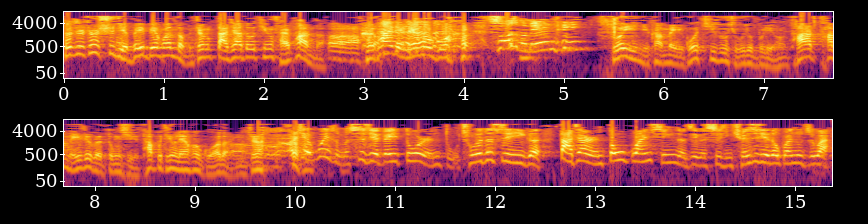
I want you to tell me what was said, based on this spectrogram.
他这这世界杯别管怎么争，大家都听裁判的啊。可他这联合国 说什么没人听。所以你看，美国踢足球就不灵，他他没这个东西，他不听联合国的，你知道。而且为什么世界杯多人赌？除了这是一个大家人都关心的这个事情，全世界都关注之外，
